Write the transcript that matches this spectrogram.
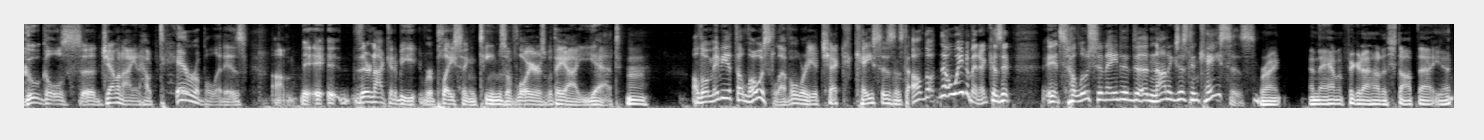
Google's uh, Gemini and how terrible it is, um, it, it, they're not going to be replacing teams of lawyers with AI yet. Although maybe at the lowest level where you check cases and stuff. Although no, wait a minute, because it it's hallucinated uh, non-existent cases. Right. And they haven't figured out how to stop that yet.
